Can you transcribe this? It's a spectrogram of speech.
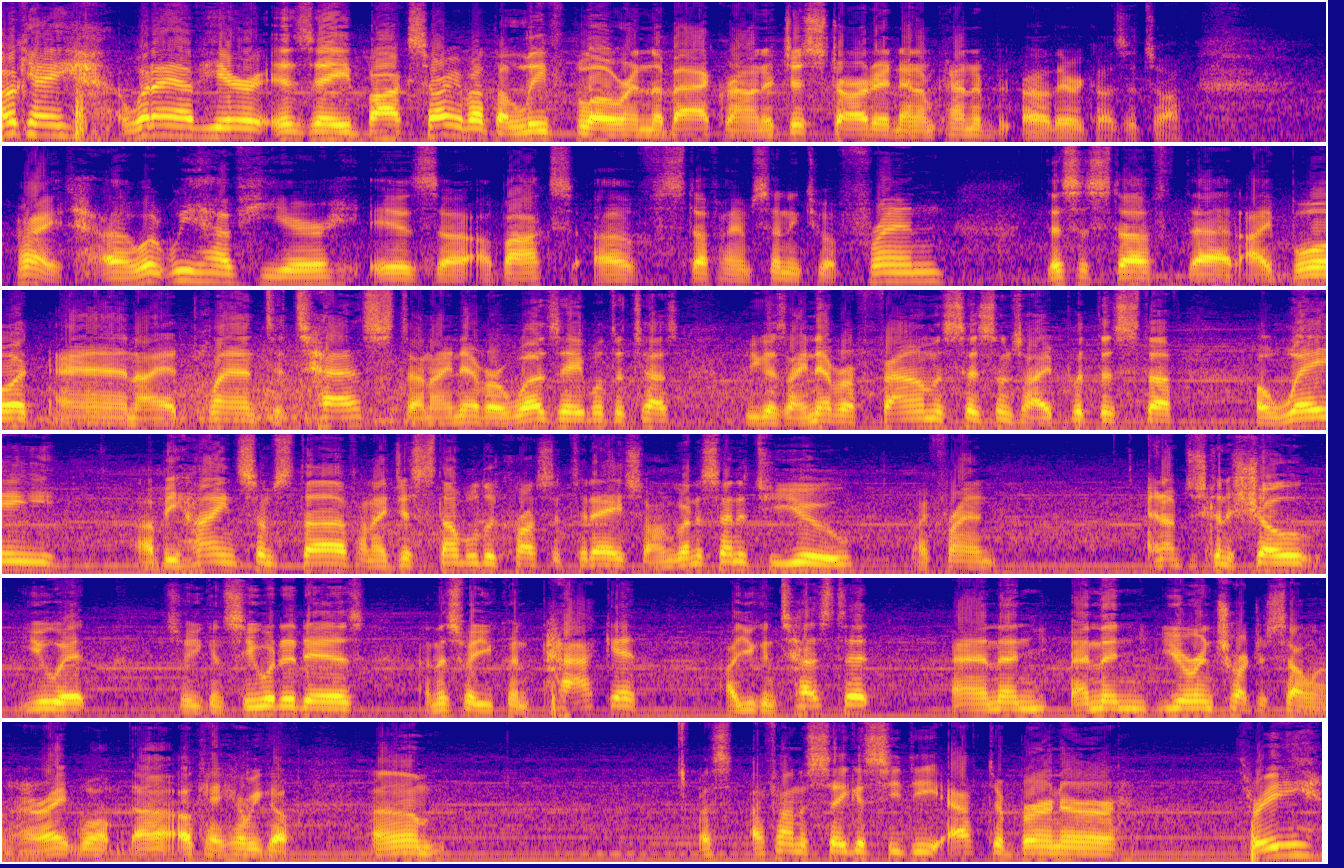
Okay, what I have here is a box. Sorry about the leaf blower in the background. It just started and I'm kind of. Oh, there it goes. It's off. All right, uh, what we have here is uh, a box of stuff I am sending to a friend. This is stuff that I bought and I had planned to test, and I never was able to test because I never found the system. So I put this stuff away uh, behind some stuff, and I just stumbled across it today. So I'm going to send it to you, my friend, and I'm just going to show you it so you can see what it is, and this way you can pack it, uh, you can test it, and then and then you're in charge of selling. All right. Well, uh, okay. Here we go. Um, I found a Sega CD Afterburner 3.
